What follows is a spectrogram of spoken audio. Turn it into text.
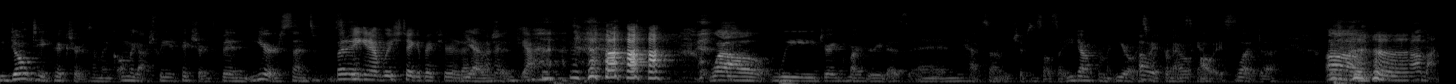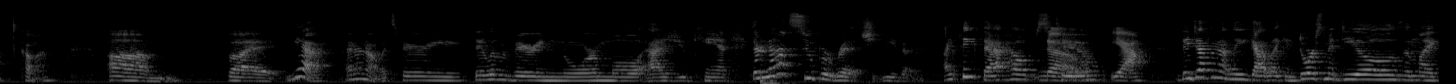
we don't take pictures. I'm like, oh my gosh, we need a picture. It's been years since. Mm-hmm. But it, Speaking of, we should take a picture today. yeah, we Okay. should. Yeah. While we drink margaritas and have some chips and salsa. You down for you're always Oh, down for Mexican. always. What? Uh, um, Come on. come on. Um, but yeah, I don't know. It's very. They live a very normal as you can. They're not super rich either. I think that helps no. too. Yeah. They definitely got like endorsement deals and like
